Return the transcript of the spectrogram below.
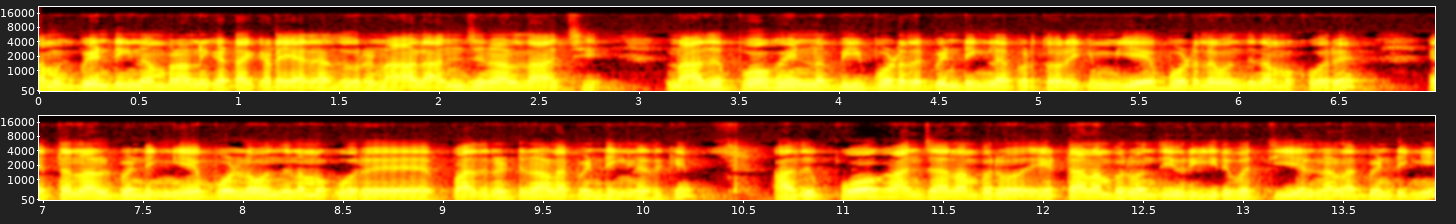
நமக்கு பெண்டிங் நம்பரானு கேட்டால் கிடையாது. அது ஒரு நாலு அஞ்சு நாள் தான் ஆச்சு. நான் அது போக இன்னும் பி போர்டில் பெண்டிங்கில் பொறுத்த வரைக்கும் ஏ போர்டில் வந்து நமக்கு ஒரு எத்தனை நாள் பெண்டிங் ஏ போர்டில் வந்து நமக்கு ஒரு பதினெட்டு நாளாக பெண்டிங்கில் இருக்குது அது போக அஞ்சாம் நம்பர் எட்டாம் நம்பர் வந்து ஒரு இருபத்தி ஏழு நாளாக பெண்டிங்கு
